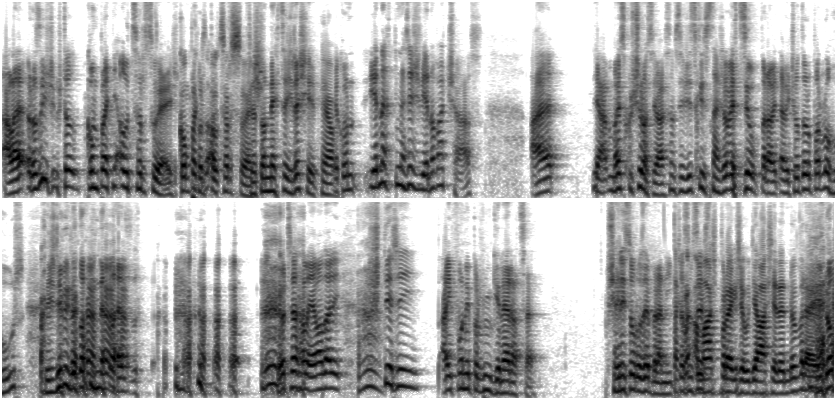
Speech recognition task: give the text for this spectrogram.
Ale rozumíš, už to kompletně outsourcuješ. Kompletně proto- outsourcuješ. Že to nechceš řešit. Jo. Jako, jednak tím nechceš věnovat čas, ale já, moje zkušenost, já jsem si vždycky snažil věci upravit a většinou to dopadlo hůř, než kdybych do toho nelez. jo, třeba, hele, já mám tady čtyři iPhony první generace. Všechny jsou rozebraný. Takhle, Třeba a jsem máš projekt, že uděláš jeden dobrý. No,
